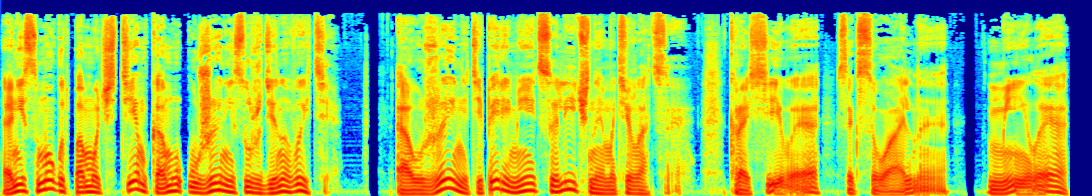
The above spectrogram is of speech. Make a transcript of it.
они смогут помочь тем, кому уже не суждено выйти. А у Жени теперь имеется личная мотивация. Красивая, сексуальная, милая,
